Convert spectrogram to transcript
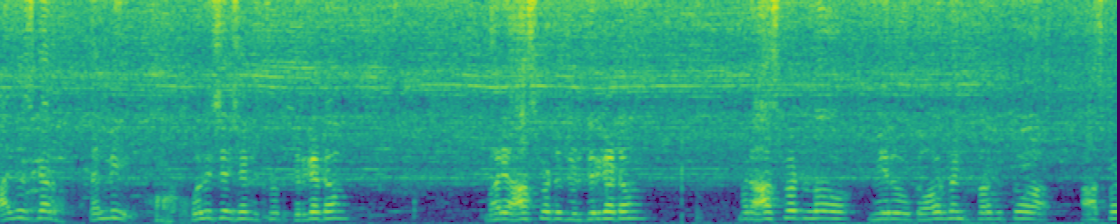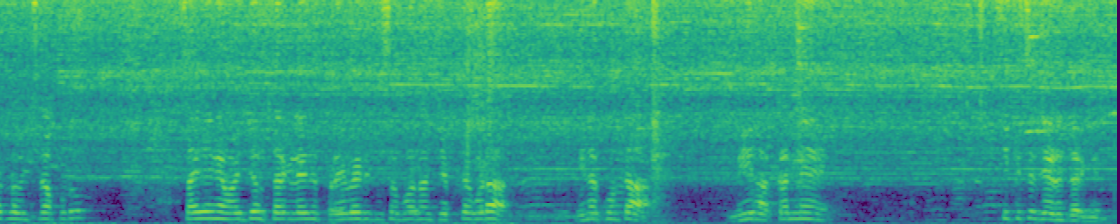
రాజేష్ గారు తల్లి పోలీస్ స్టేషన్ చుట్టూ తిరగటం మరి హాస్పిటల్ చుట్టూ తిరగటం. మరి హాస్పిటల్లో మీరు గవర్నమెంట్ ప్రభుత్వ హాస్పిటల్లో ఉంచినప్పుడు సరైన వైద్యం సరిగలేదు ప్రైవేట్ తీసుకుపోదని చెప్తే కూడా వినకుండా మీరు అక్కడనే చికిత్స చేయడం జరిగింది.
